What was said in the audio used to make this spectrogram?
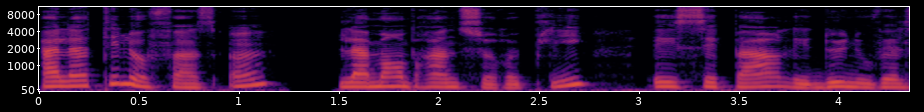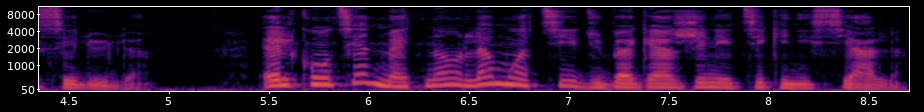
À la télophase 1, la membrane se replie et sépare les deux nouvelles cellules. Elles contiennent maintenant la moitié du bagage génétique initial,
